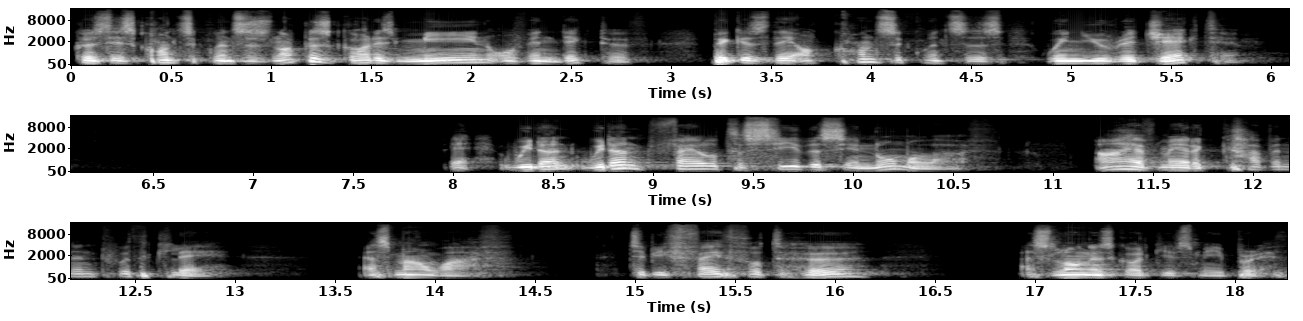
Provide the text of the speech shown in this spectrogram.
because there's consequences, not because God is mean or vindictive, because there are consequences when you reject Him. Eh, we don't, we don't fail to see this in normal life. I have made a covenant with Claire as my wife to be faithful to her as long as God gives me breath.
